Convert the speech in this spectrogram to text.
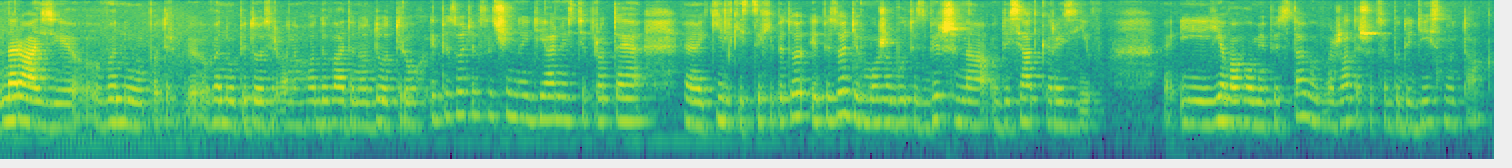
Наразі вину, вину підозрюваного доведено до трьох епізодів злочинної діяльності, проте е, кількість цих епізодів може бути збільшена у десятки разів. І є вагомі підстави вважати, що це буде дійсно так.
